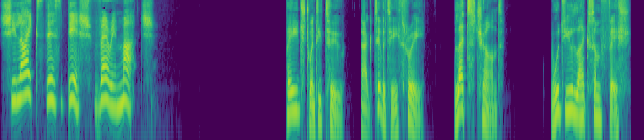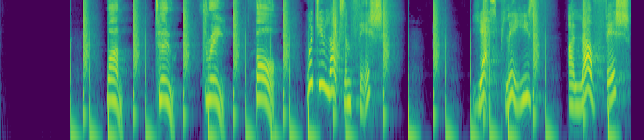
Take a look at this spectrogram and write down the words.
She likes this dish very much. Page 22. Activity 3. Let's chant. Would you like some fish? One, two, three, four. Would you like some fish? Yes, please. I love fish.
